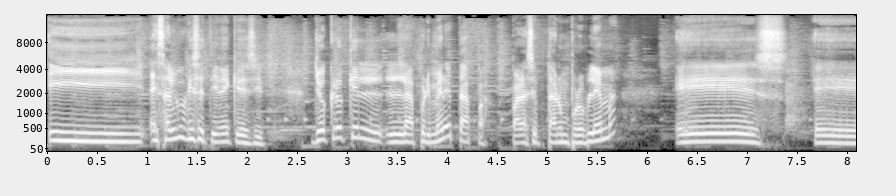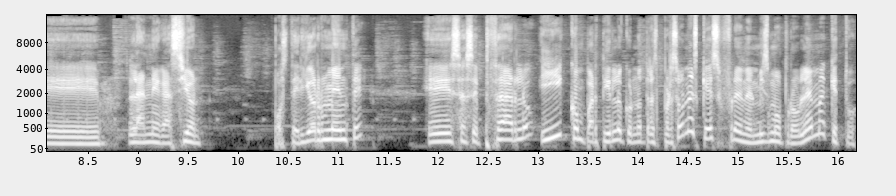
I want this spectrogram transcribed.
Y es algo que se tiene que decir. Yo creo que la primera etapa para aceptar un problema es eh, la negación. Posteriormente es aceptarlo y compartirlo con otras personas que sufren el mismo problema que tú.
